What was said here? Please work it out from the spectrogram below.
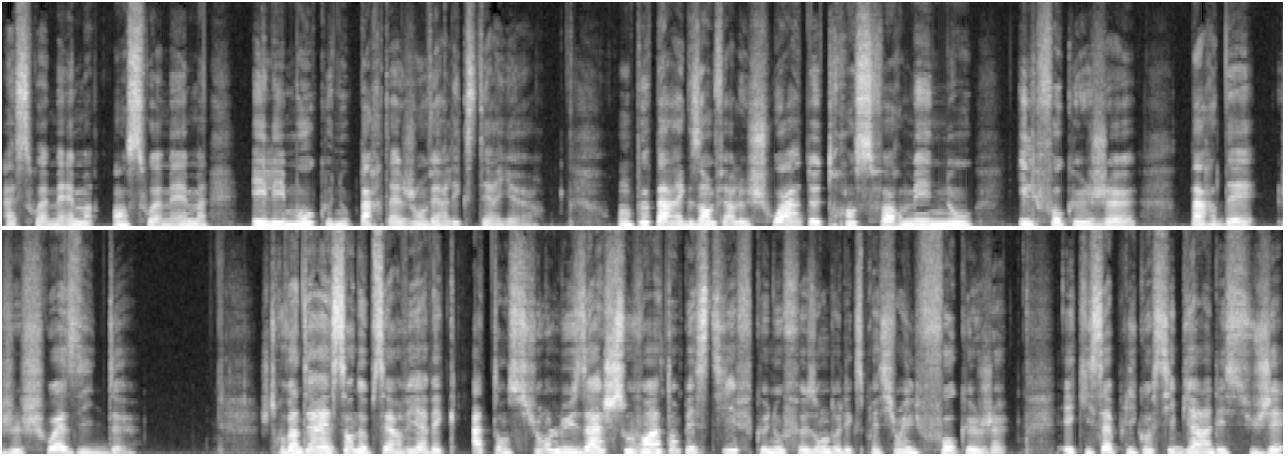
à soi-même, en soi-même, et les mots que nous partageons vers l'extérieur. On peut par exemple faire le choix de transformer nos il faut que je par des je choisis de. Je trouve intéressant d'observer avec attention l'usage souvent intempestif que nous faisons de l'expression il faut que je, et qui s'applique aussi bien à des sujets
